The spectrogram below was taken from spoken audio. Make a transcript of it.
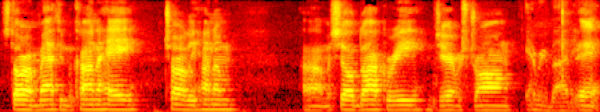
starring Matthew McConaughey, Charlie Hunnam, uh, Michelle Dockery, Jeremy Strong, Everybody. and,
